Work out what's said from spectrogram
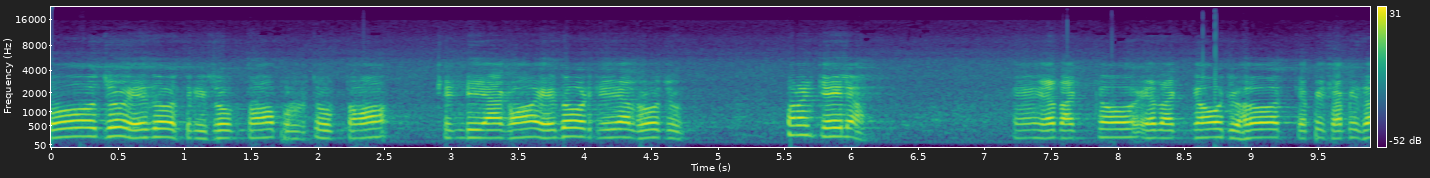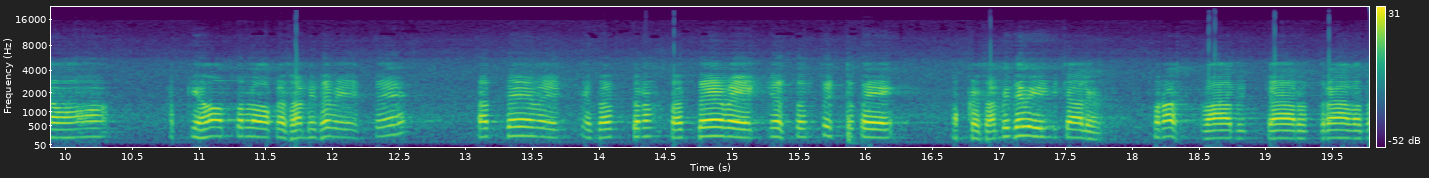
రోజు ఏదో స్త్రీ సూక్తమో పురుష సూక్తమో కిండి యాగమో ఏదో ఒకటి చేయాలి రోజు. మనం చేయలేం. యదగ్ఞం యదగ్ఞం యదగ్నో జుహోత్యపి సమిధం అగ్నిహోత్రంలో ఒక సమిధ వేస్తే తద్దేవ యజ్ఞ తద్రం తద్దేవ యజ్ఞ సంతిష్టతే ఒక్క సమిధ వేయించాలి పునఃస్వాదిత్య రుద్రావధ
